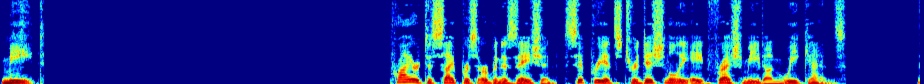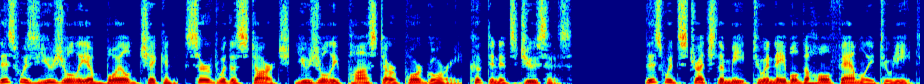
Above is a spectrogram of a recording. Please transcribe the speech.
Meat Prior to Cyprus urbanization, Cypriots traditionally ate fresh meat on weekends. This was usually a boiled chicken, served with a starch usually pasta or pourgori cooked in its juices. This would stretch the meat to enable the whole family to eat.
